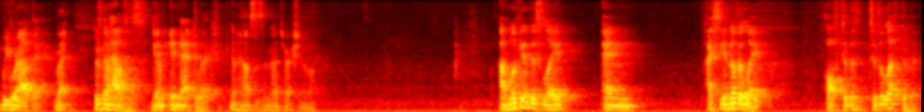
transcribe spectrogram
We were out there. Right. There's no houses in, in that direction. No houses in that direction at all. I'm looking at this light and I see another light off to the to the left of it.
